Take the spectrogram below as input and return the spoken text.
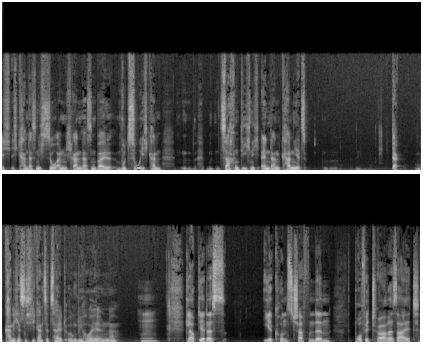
ich, ich kann das nicht so an mich ranlassen, weil wozu? Ich kann Sachen, die ich nicht ändern kann, jetzt, da kann ich jetzt nicht die ganze Zeit irgendwie heulen, ne? Glaubt ihr, dass ihr Kunstschaffenden Profiteure seid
